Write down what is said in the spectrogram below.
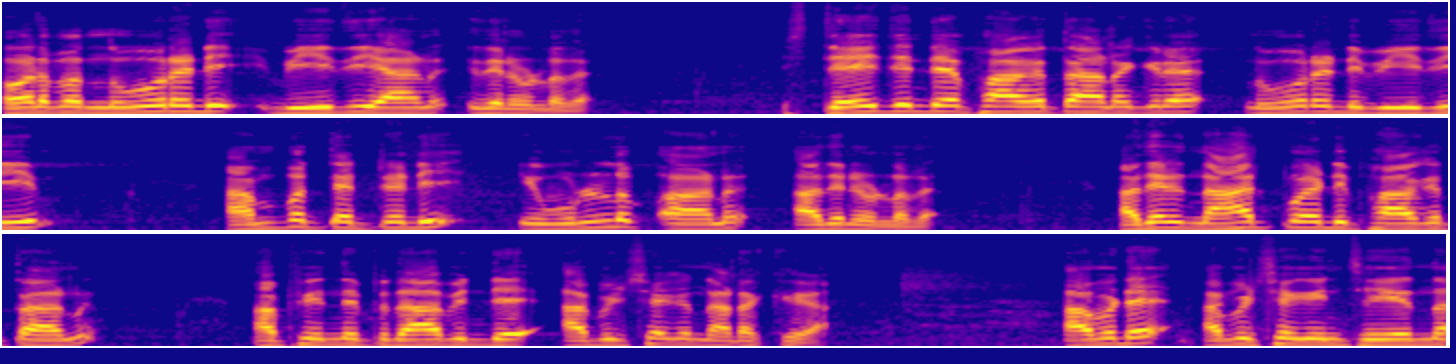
അതോടൊപ്പം നൂറടി വീതിയാണ് ഇതിനുള്ളത് സ്റ്റേജിന്റെ ഭാഗത്താണെങ്കിൽ നൂറടി വീതിയും അമ്പത്തെട്ടടി ഉള്ളും ആണ് അതിനുള്ളത്. അതിൽ നാൽപ്പതടി ഭാഗത്താണ് അഭിന്ന പിതാവിന്റെ അഭിഷേകം നടക്കുക. അവിടെ അഭിഷേകം ചെയ്യുന്ന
